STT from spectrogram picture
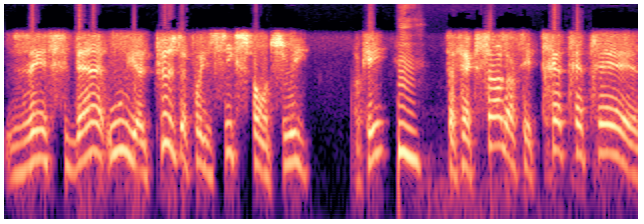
incidents où il y a le plus de policiers qui se font tuer. OK? Hmm. Ça fait que ça, là, c'est très, très, très.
